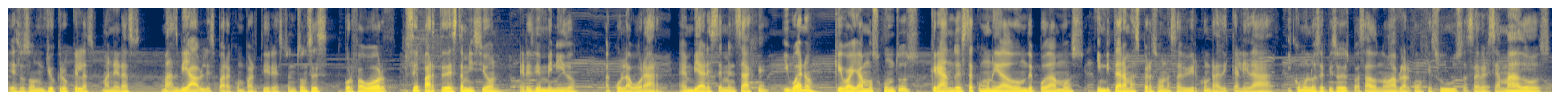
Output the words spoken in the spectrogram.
Esas son yo creo que las maneras más viables para compartir esto. Entonces, por favor, sé parte de esta misión. Eres bienvenido a colaborar, a enviar este mensaje y bueno, que vayamos juntos creando esta comunidad donde podamos invitar a más personas a vivir con radicalidad y como en los episodios pasados, ¿no? hablar con Jesús, a saberse amados,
